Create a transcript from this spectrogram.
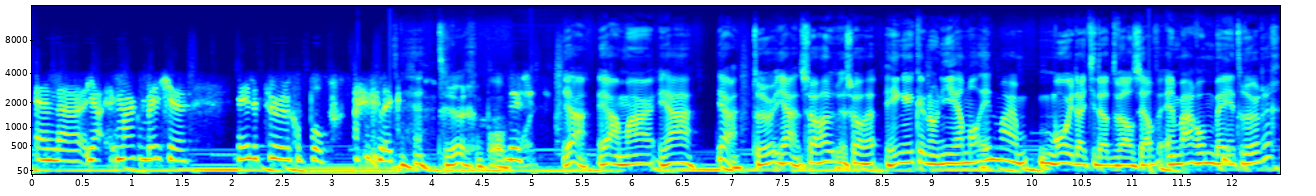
En eh, ja, ik maak een beetje hele treurige pop eigenlijk. Een pop. Dus Ja, ja, maar ja, ja, treur, ja zo, zo hing ik er nog niet helemaal in. Maar mooi dat je dat wel zelf... En waarom ben je treurig?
